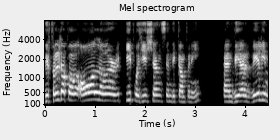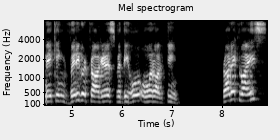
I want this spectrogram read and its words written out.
We filled up all our key positions in the company, and we are really making very good progress with the whole overall team. Product-wise,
